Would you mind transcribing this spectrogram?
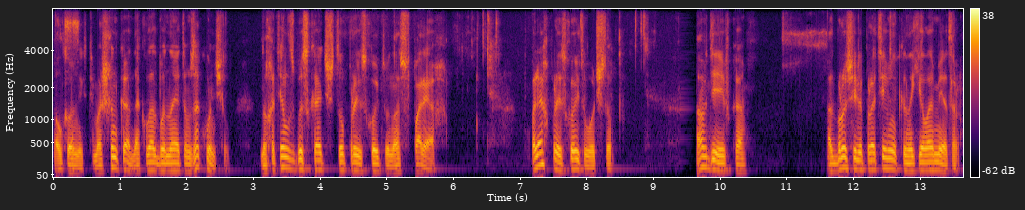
Полковник Тимошенко доклад бы на этом закончил. Но хотелось бы сказать, что происходит у нас в полях. В полях происходит вот что. Авдеевка. Отбросили противника на километр.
